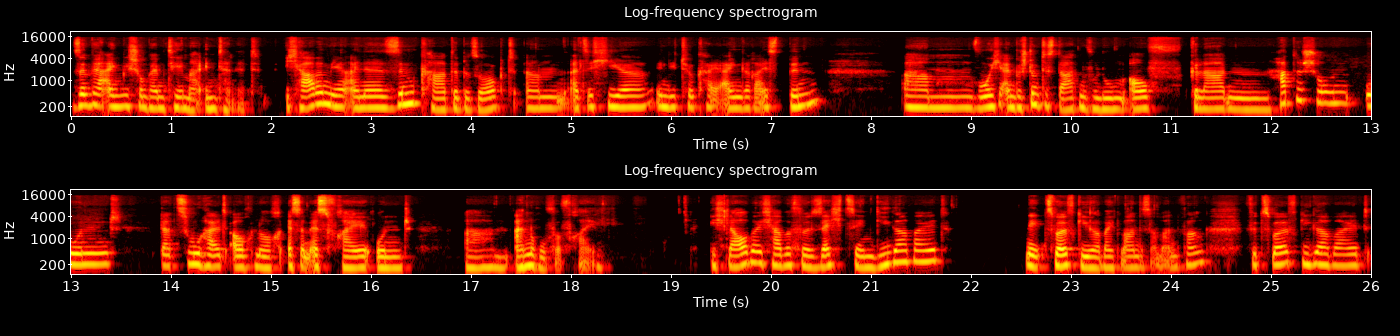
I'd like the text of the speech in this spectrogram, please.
sind wir eigentlich schon beim Thema Internet. Ich habe mir eine SIM-Karte besorgt, ähm, als ich hier in die Türkei eingereist bin, ähm, wo ich ein bestimmtes Datenvolumen aufgeladen hatte schon und dazu halt auch noch SMS frei und, ähm, Anrufe frei. ich glaube, ich habe für 16 Gigabyte ne, 12 Gigabyte waren das am Anfang. Für 12 Gigabyte,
